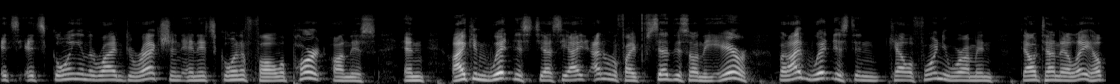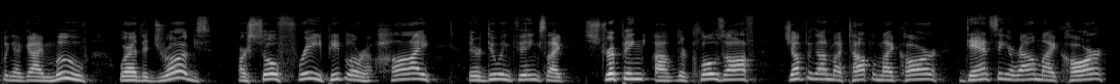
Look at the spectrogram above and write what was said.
it's it's going in the right direction and it's going to fall apart on this. And I can witness, Jesse. I, I don't know if I've said this on the air, but I've witnessed in California where I'm in downtown LA helping a guy move where the drugs are so free. People are high. They're doing things like stripping uh, their clothes off, jumping on my top of my car, dancing around my car.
